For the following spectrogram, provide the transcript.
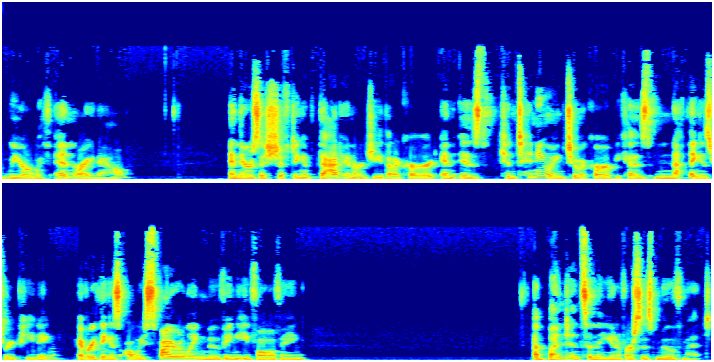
we are within right now. And there's a shifting of that energy that occurred and is continuing to occur because nothing is repeating. Everything is always spiraling, moving, evolving abundance in the universe's movement.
